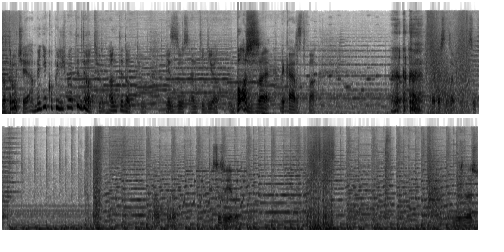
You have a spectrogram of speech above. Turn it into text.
zatrucie, a my nie kupiliśmy antydotium. Antydotium. Jezus, antidiot. Boże! Lekarstwa. Ja też chcę zabić. Super. No, dobra. Jeszcze żyjemy. Widzę, że nasz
